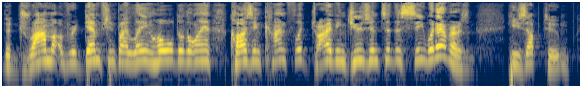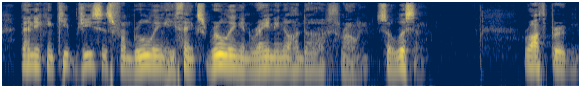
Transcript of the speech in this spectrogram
the drama of redemption by laying hold of the land, causing conflict, driving Jews into the sea, whatever he's up to, then he can keep Jesus from ruling, he thinks, ruling and reigning on the throne. So listen. Rothberg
